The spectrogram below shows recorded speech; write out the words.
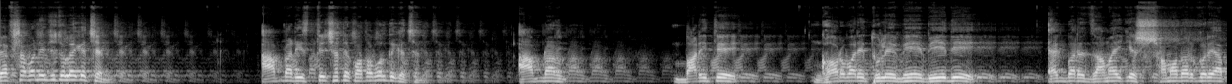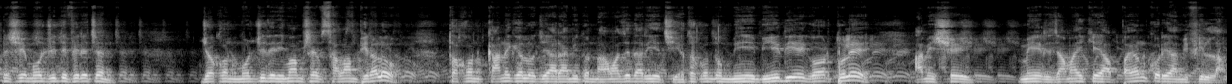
ব্যবসা বাণিজ্যে চলে গেছেন। আপনার স্ত্রীর সাথে কথা বলতে গেছেন। আপনার বাড়িতে ঘর বাড়ি তুলে মেয়ে বিয়ে দিয়ে একবারে জামাইকে সমাদর করে আপনি সেই মসজিদে ফিরেছেন। যখন মসজিদের ইমাম সাহেব সালাম ফিরালো, তখন কানে গেল যে, আর আমি তো নামাজে দাঁড়িয়েছি, এতক্ষণ তো মেয়ে বিয়ে দিয়ে ঘর তুলে আমি সেই মেয়ের জামাইকে আপ্যায়ন করে আমি ফিরলাম।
